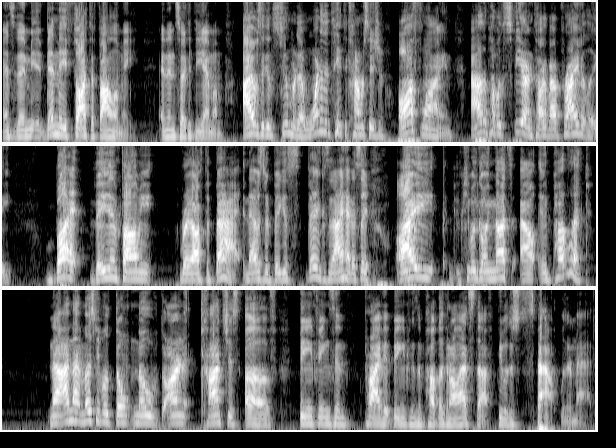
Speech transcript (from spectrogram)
and so then then they thought to follow me, and then so I could DM them. I was a consumer that wanted to take the conversation offline, out of the public sphere, and talk about it privately, but they didn't follow me right off the bat, and that was their biggest thing. Because then I had to say, I keep on going nuts out in public. Now I'm not. Most people don't know, aren't conscious of being things in private, being things in public, and all that stuff. People just spout when they're mad.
